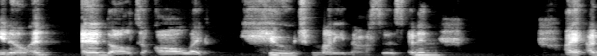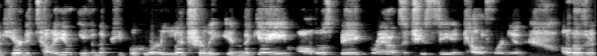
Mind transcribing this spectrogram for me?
you know, an end all to all, like huge money masses. And it, mm. I, am here to tell you, even the people who are literally in the game, all those big brands that you see in California, all those, are,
